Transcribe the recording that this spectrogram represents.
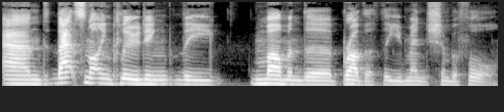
and that's not including the mum and the brother that you mentioned before.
